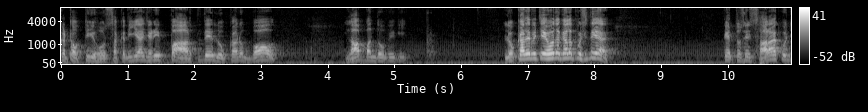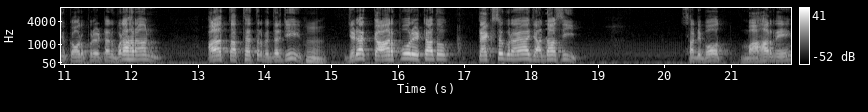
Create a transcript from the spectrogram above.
ਕਟੌਤੀ ਹੋ ਸਕਦੀ ਹੈ ਜਿਹੜੀ ਭਾਰਤ ਦੇ ਲੋਕਾਂ ਨੂੰ ਬਹੁਤ ਲਾਭਵੰਦ ਹੋਵੇਗੀ। ਲੋਕਾਂ ਦੇ ਵਿੱਚ ਇਹੋ ਤਾਂ ਗੱਲ ਪੁੱਛਦੇ ਆ ਕਿ ਤੁਸੀਂ ਸਾਰਾ ਕੁਝ ਕਾਰਪੋਰੇਟਾਂ ਨੂੰ ਬੜਾ ਹੈਰਾਨ। ਆਲਾ ਤੱਥ ਹੈ ਧਰਮਿੰਦਰ ਜੀ ਜਿਹੜਾ ਕਾਰਪੋਰੇਟਾਂ ਤੋਂ ਟੈਕਸ ਗੁਰਾਇਆ ਜਾਂਦਾ ਸੀ। ਸਾਡੇ ਬਹੁਤ ਮਾਹਰ ਨੇ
